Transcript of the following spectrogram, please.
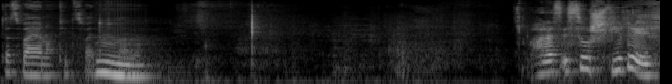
Das war ja noch die zweite Frage. Boah, das ist so schwierig.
